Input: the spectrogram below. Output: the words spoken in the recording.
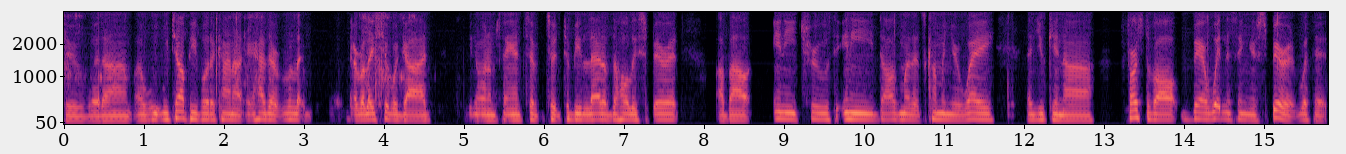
too, but um, uh, we, we tell people to kind of have that rela- that relationship with God. You know what I'm saying? To to to be led of the Holy Spirit about any truth, any dogma that's coming your way, that you can uh, first of all bear witness in your spirit with it,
